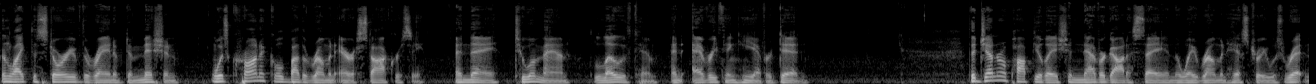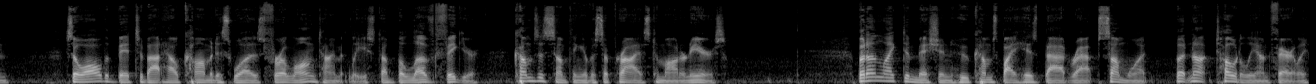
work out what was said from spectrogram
and like the story of the reign of Domitian, was chronicled by the Roman aristocracy, and they, to a man, loathed him and everything he ever did. The general population never got a say in the way Roman history was written, so all the bits about how Commodus was, for a long time at least, a beloved figure, comes as something of a surprise to modern ears. But unlike Domitian, who comes by his bad rap somewhat, but not totally unfairly,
